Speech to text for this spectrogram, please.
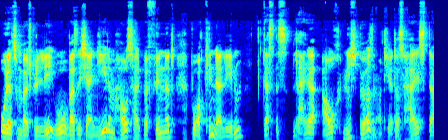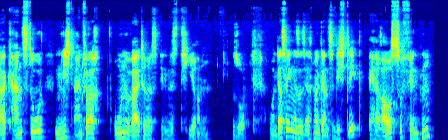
Oder zum Beispiel Lego, was sich ja in jedem Haushalt befindet, wo auch Kinder leben, das ist leider auch nicht börsennotiert. Das heißt, da kannst du nicht einfach ohne weiteres investieren. So. Und deswegen ist es erstmal ganz wichtig herauszufinden,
